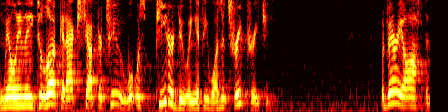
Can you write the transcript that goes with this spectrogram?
We only need to look at Acts chapter 2. What was Peter doing if he wasn't street preaching? But very often,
